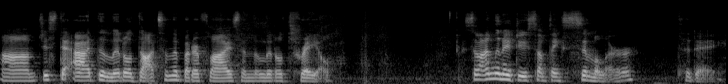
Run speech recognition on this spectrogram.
um, just to add the little dots on the butterflies and the little trail. So I'm going to do something similar today.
